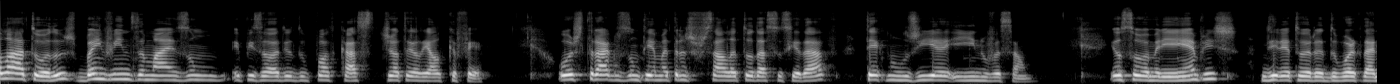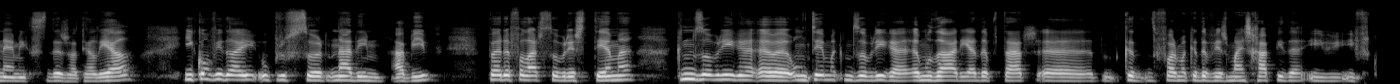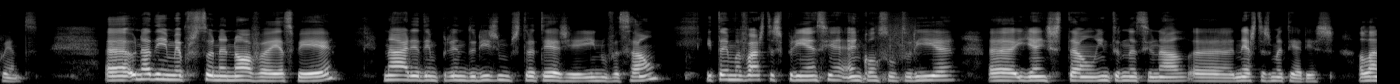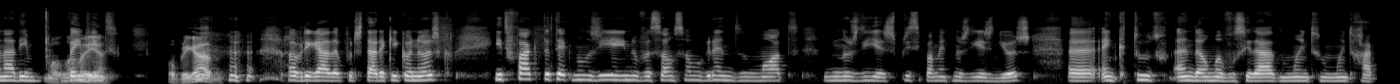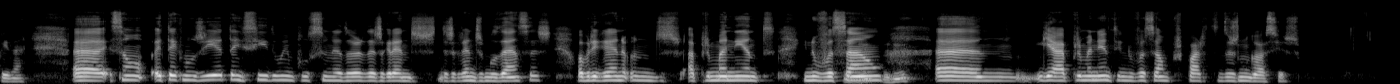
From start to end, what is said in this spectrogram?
Olá a todos, bem-vindos a mais um episódio do podcast JLL Café. Hoje trago-vos um tema transversal a toda a sociedade: tecnologia e inovação. Eu sou a Maria Empris, diretora de Work Dynamics da JLL, e convidei o professor Nadim Habib para falar sobre este tema, que nos obriga a, um tema que nos obriga a mudar e a adaptar uh, de forma cada vez mais rápida e, e frequente. Uh, o Nadim é professor na nova SBE, na área de empreendedorismo, estratégia e inovação e tem uma vasta experiência em consultoria uh, e em gestão internacional uh, nestas matérias. Olá, Nadim. Bem-vindo. Obrigado. Obrigada por estar aqui connosco. E de facto, a tecnologia e a inovação são o grande mote nos dias, principalmente nos dias de hoje, uh, em que tudo anda a uma velocidade muito, muito rápida. Uh, são, a tecnologia tem sido o impulsionador das grandes, das grandes mudanças, obrigando-nos à permanente inovação uhum, uhum. Uh, e à permanente inovação por parte dos negócios.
